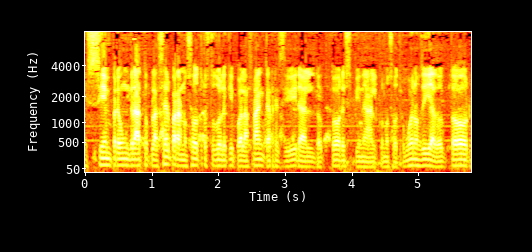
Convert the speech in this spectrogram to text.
Es siempre un grato placer para nosotros, todo el equipo de La Franca, recibir al doctor Espinal con nosotros. Buenos días, doctor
